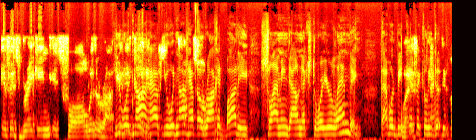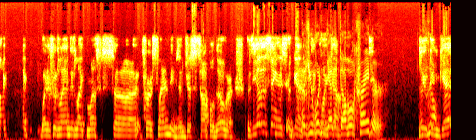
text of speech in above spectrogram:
If it's breaking its fall with a rocket, You would not could. have you would not have the rocket body slamming down next to where you're landing. That would be typically landed like, like, what if it landed like Musk's uh, first landings and just toppled over? But the other thing is, again, but you I wouldn't get a double crater. You There's can no- get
